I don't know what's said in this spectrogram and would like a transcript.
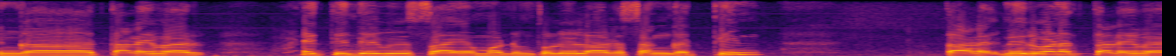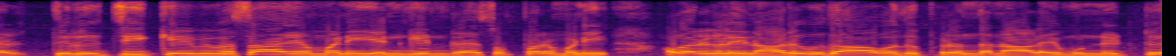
எங்கள் தலைவர் அனைத்து இந்திய விவசாயம் மற்றும் தொழிலாளர் சங்கத்தின் தலை நிறுவனத் தலைவர் திரு ஜி. கே. விவசாயமணி என்கின்ற சுப்பிரமணி அவர்களின் அறுபதாவது பிறந்த நாளை முன்னிட்டு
